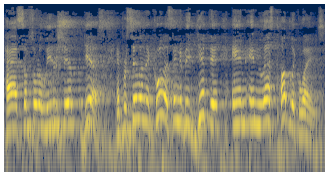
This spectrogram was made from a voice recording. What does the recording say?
has some sort of leadership gifts. And Priscilla and Aquila seem to be gifted in, in less public ways.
